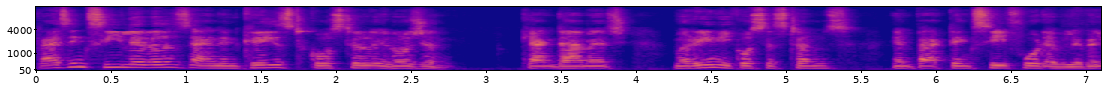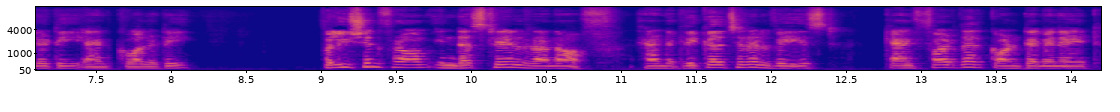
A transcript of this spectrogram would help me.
Rising sea levels and increased coastal erosion can damage marine ecosystems, impacting seafood availability and quality. Pollution from industrial runoff and agricultural waste can further contaminate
